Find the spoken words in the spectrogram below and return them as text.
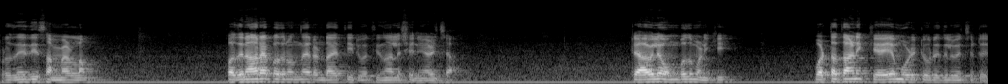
പ്രതിനിധി സമ്മേളനം പതിനാറ് പതിനൊന്ന് രണ്ടായിരത്തി ഇരുപത്തിനാല് ശനിയാഴ്ച. രാവിലെ ഒമ്പത് മണിക്ക് വട്ടത്താണി കെ എം ഓഡിറ്റോറിയത്തിൽ വെച്ചിട്ട്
